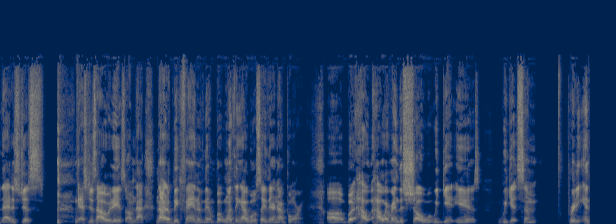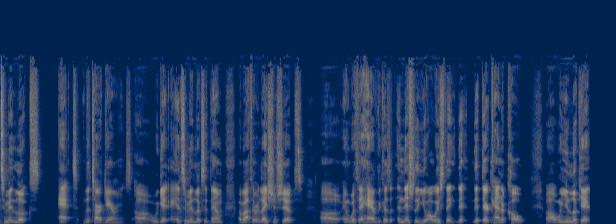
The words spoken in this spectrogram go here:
that is just that's just how it is. So I'm not not a big fan of them, but one thing I will say, they're not boring. Uh, but how, however, in this show, what we get is we get some pretty intimate looks at the Targaryens. Uh, we get intimate looks at them about their relationships uh, and what they have, because initially you always think that, that they're kind of cold. Uh, when you look at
